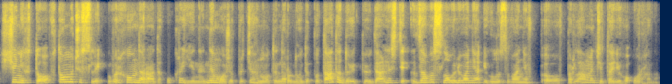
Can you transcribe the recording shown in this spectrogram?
що ніхто, в тому числі Верховна Рада України, не може притягнути народного депутата до відповідальності за висловлювання і голосування в, е, парламенті та його органах.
